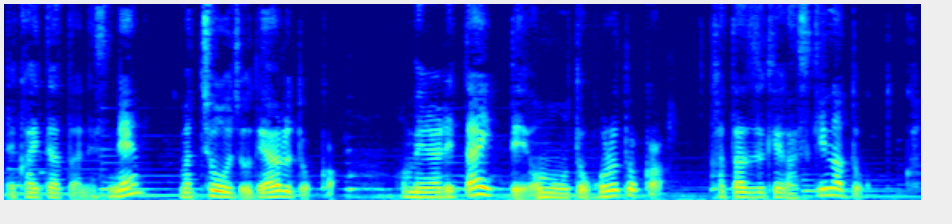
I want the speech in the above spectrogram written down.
て書いてあったんですね、まあ、長女であるとか褒められたいって思うところとか片付けが好きなとことか。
